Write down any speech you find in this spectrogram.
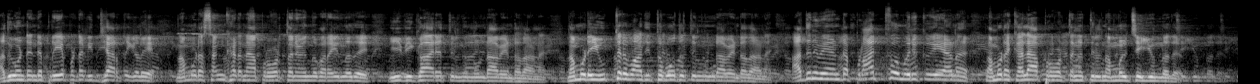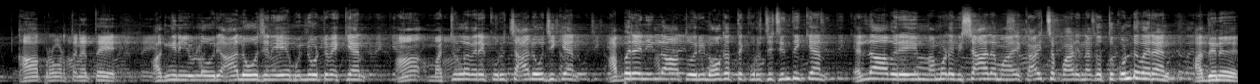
അതുകൊണ്ട് എന്റെ പ്രിയപ്പെട്ട വിദ്യാർത്ഥികളെ നമ്മുടെ സംഘടനാ പ്രവർത്തനം എന്ന് പറയുന്നത് ഈ വികാരത്തിൽ നിന്നുണ്ടാവേണ്ടതാണ് നമ്മുടെ ഈ ഉത്തരവാദിത്വ ബോധത്തിൽ നിന്നുണ്ടാവേണ്ടതാണ്. അതിനുവേണ്ട പ്ലാറ്റ്ഫോം ഒരുക്കുകയാണ് നമ്മുടെ കലാപ്രവർത്തനത്തിൽ നമ്മൾ ചെയ്യുന്നത്. ആ പ്രവർത്തനത്തെ അങ്ങനെയുള്ള ഒരു ആലോചനയെ മുന്നോട്ട് വെക്കാൻ ആ മറ്റുള്ളവരെ കുറിച്ച് ആലോചിക്കാൻ അപരനില്ലാത്ത ഒരു ലോകത്തെക്കുറിച്ച് ചിന്തിക്കാൻ എല്ലാവരെയും നമ്മുടെ വിശാലമായ കാഴ്ചപ്പാടിനകത്ത് കൊണ്ടുവരാൻ അതിന്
